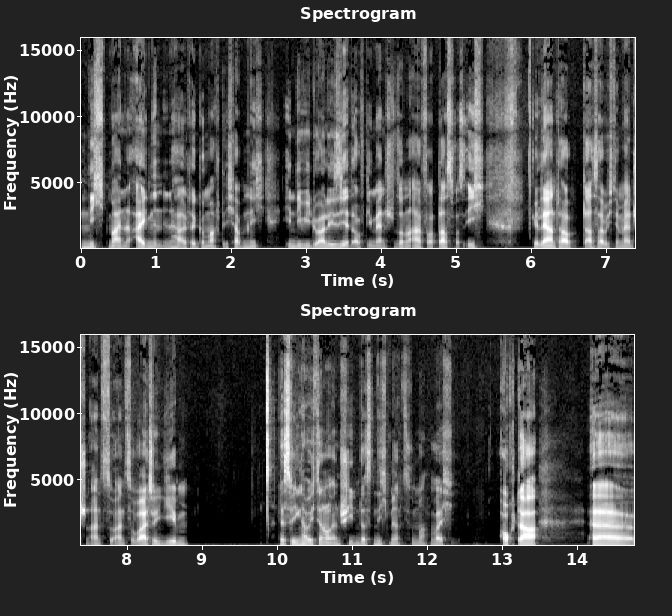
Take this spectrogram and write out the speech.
nicht meine eigenen Inhalte gemacht, ich habe nicht individualisiert auf die Menschen, sondern einfach das, was ich gelernt habe, das habe ich den Menschen eins zu eins so weitergegeben. Deswegen habe ich dann auch entschieden, das nicht mehr zu machen, weil ich auch da äh,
